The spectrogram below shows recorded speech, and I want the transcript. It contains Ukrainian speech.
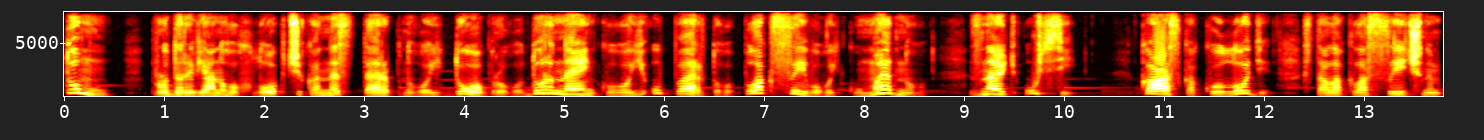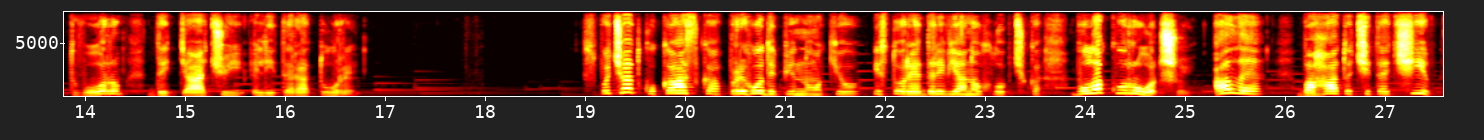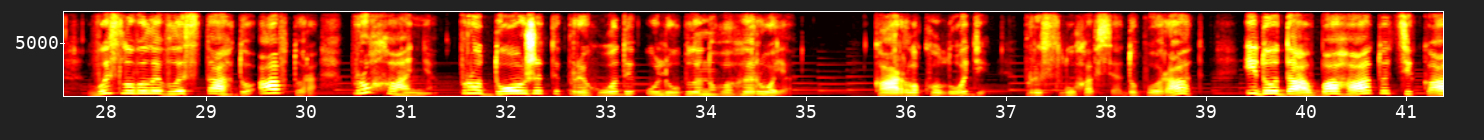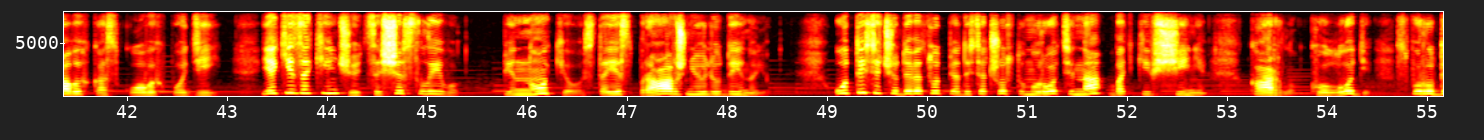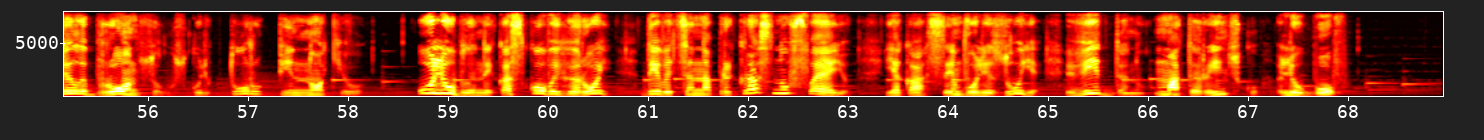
Тому про дерев'яного хлопчика нестерпного й доброго, дурненького й упертого, плаксивого й кумедного знають усі. Казка колоді стала класичним твором дитячої літератури. Спочатку казка Пригоди Пінокіо, історія дерев'яного хлопчика, була коротшою, але багато читачів висловили в листах до автора прохання продовжити пригоди улюбленого героя. Карло Колоді прислухався до порад і додав багато цікавих казкових подій, які закінчуються щасливо. Пінокіо стає справжньою людиною. У 1956 році на батьківщині Карло Колоді спорудили бронзову скульптуру Пінокіо. Улюблений казковий герой дивиться на прекрасну фею, яка символізує віддану материнську любов.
